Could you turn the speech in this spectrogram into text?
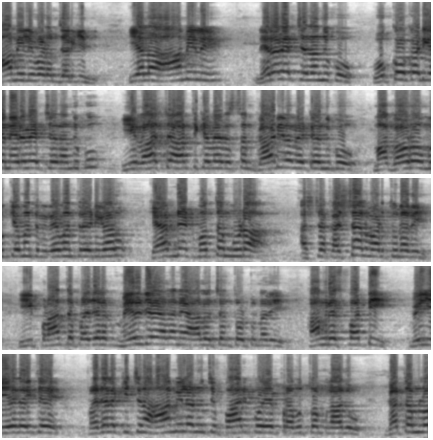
హామీలు ఇవ్వడం జరిగింది. ఇలా హామీలు నెరవేర్చేందుకు ఒక్కొక్కటిగా నెరవేర్చేందుకు ఈ రాష్ట్ర ఆర్థిక వ్యవస్థను గాడిలో పెట్టేందుకు మా గౌరవ ముఖ్యమంత్రి రేవంత్ రెడ్డి గారు కేబినెట్ మొత్తం కూడా అష్ట కష్టాలు పడుతున్నది. ఈ ప్రాంత ప్రజలకు మేలు చేయాలనే ఆలోచనతో ఉన్నది. కాంగ్రెస్ పార్టీ వెయ్యి ఏదైతే ప్రజలకు ఇచ్చిన హామీల నుంచి పారిపోయే ప్రభుత్వం కాదు గతంలో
